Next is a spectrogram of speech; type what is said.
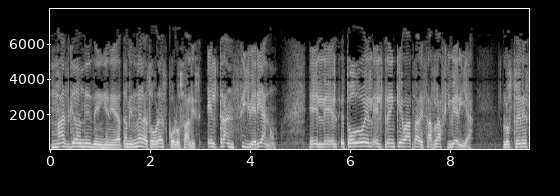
más grandes de ingeniería, también una de las obras colosales, el Transiberiano, el, todo el tren que va a atravesar la Siberia los trenes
